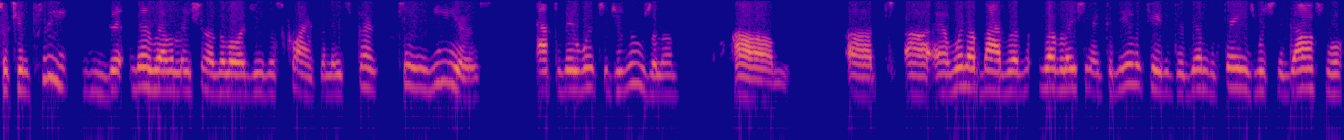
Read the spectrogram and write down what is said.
to complete the, their revelation of the Lord Jesus Christ. And they spent 10 years after they went to Jerusalem um, uh, uh, and went up by revelation and communicated to them the things which the gospel,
